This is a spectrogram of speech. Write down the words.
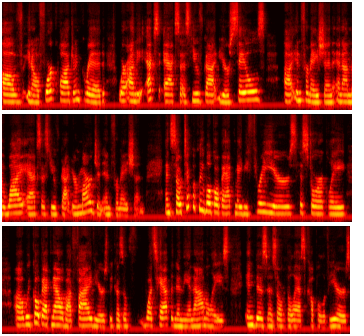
of you know four quadrant grid where on the x-axis you've got your sales uh, information, and on the y-axis you've got your margin information. And so, typically, we'll go back maybe three years historically. Uh, we go back now about five years because of what's happened in the anomalies in business over the last couple of years.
